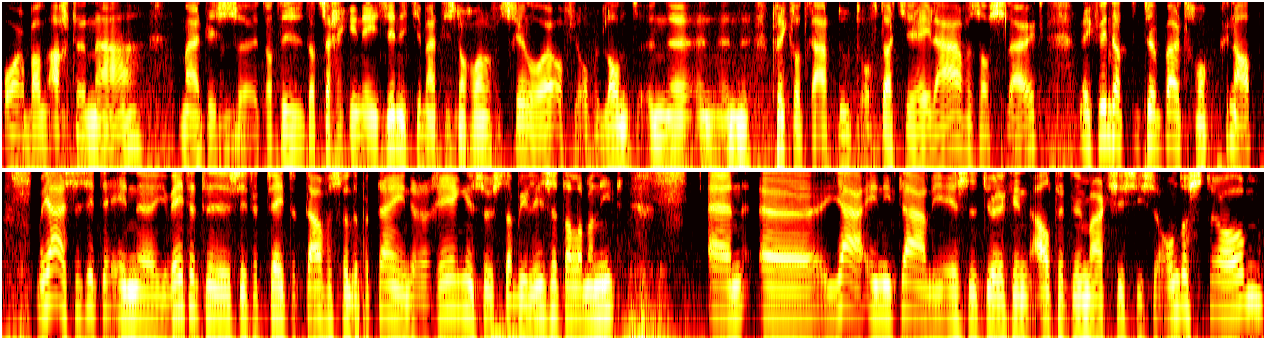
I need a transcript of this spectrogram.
Orban achterna. Maar het is, uh, dat, is, dat zeg ik in één zinnetje, maar het is nog wel een verschil hoor. Of je op het land een, uh, een, een prikkeldraad doet of dat je hele havens afsluit. Ik vind dat buitengewoon knap. Maar ja, ze zitten in, je weet het, er zitten twee totaal verschillende partijen in de regering. En zo stabiel is het allemaal niet. En uh, ja, in Italië is natuurlijk in, altijd een marxistische onderstroom.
